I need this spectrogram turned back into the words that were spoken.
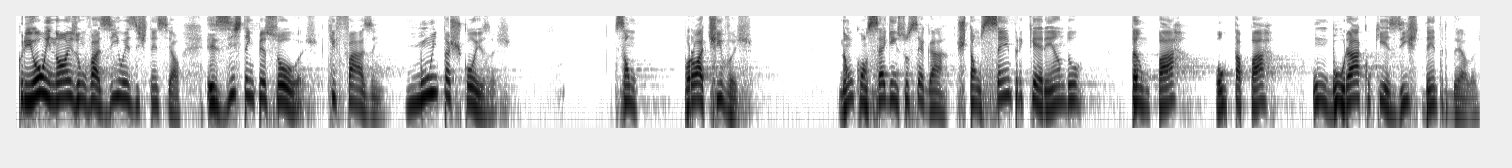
criou em nós um vazio existencial. Existem pessoas que fazem muitas coisas, são proativas, não conseguem sossegar, estão sempre querendo tampar ou tapar um buraco que existe dentro delas.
